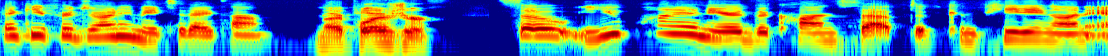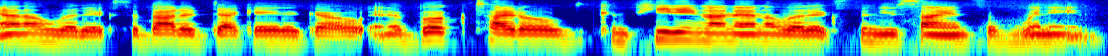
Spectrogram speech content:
Thank you for joining me today, Tom. My pleasure. So, you pioneered the concept of competing on analytics about a decade ago in a book titled Competing on Analytics The New Science of Winning.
